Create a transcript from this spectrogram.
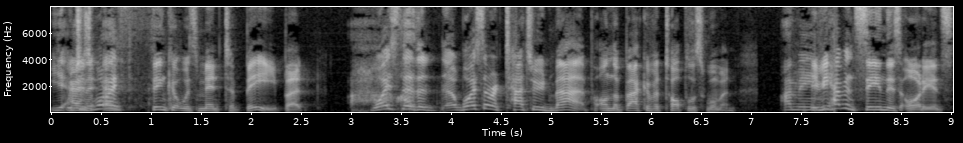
yeah, Which and- is what I think it was meant to be. But why is there the why is there a tattooed map on the back of a topless woman? I mean, If you haven't seen this audience,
